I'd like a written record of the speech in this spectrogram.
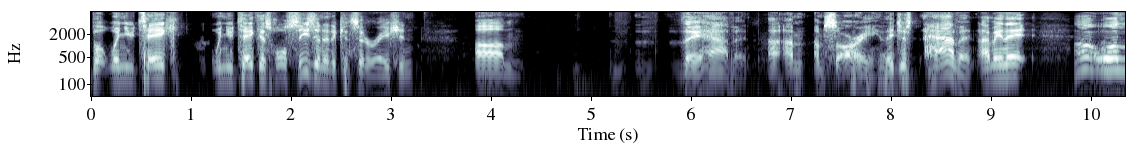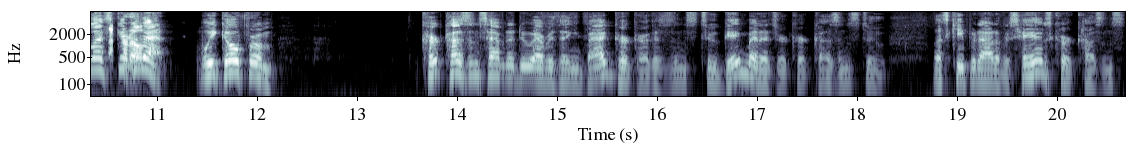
but when you take when you take this whole season into consideration, um, th- they haven't. I, I'm I'm sorry, they just haven't. I mean, they Oh well, let's get to know. that. We go from Kirk Cousins having to do everything, bad Kirk Cousins, to game manager Kirk Cousins, to let's keep it out of his hands, Kirk Cousins.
